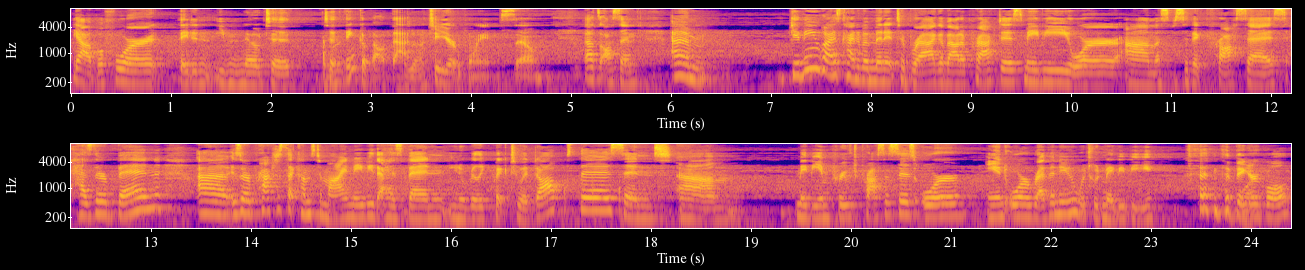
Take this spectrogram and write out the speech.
yeah, before they didn't even know to to think about that. Exactly. To your point, so that's awesome. Um, giving you guys kind of a minute to brag about a practice maybe or um, a specific process has there been uh, is there a practice that comes to mind maybe that has been you know really quick to adopt this and um, maybe improved processes or and or revenue which would maybe be the bigger goal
